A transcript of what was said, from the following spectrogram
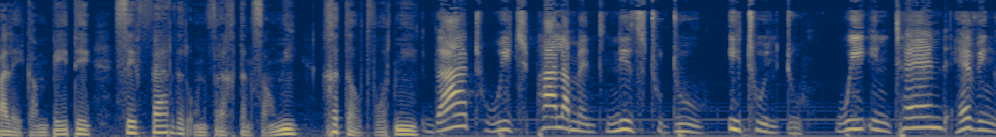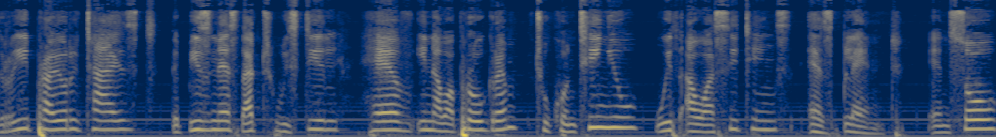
Baleka Mbete, sê verder onvrugting sal nie geduld word nie. That which parliament needs to do, it will do. We intend having reprioritized the business that we still have in our program to continue with our sittings as planned. And so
